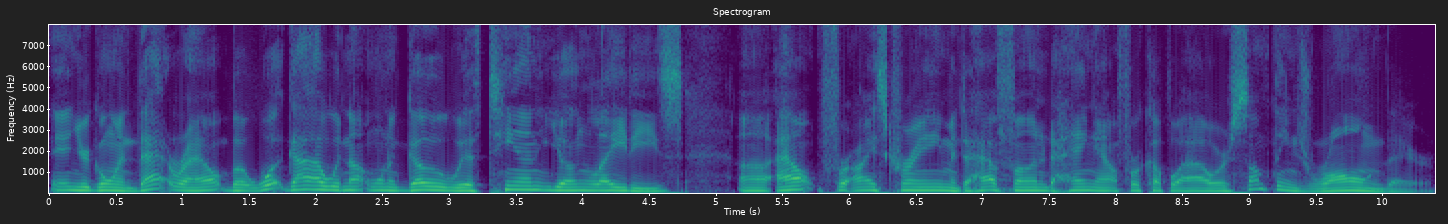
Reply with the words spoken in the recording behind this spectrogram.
and you're going that route, but what guy would not want to go with ten young ladies? Uh, out for ice cream and to have fun and to hang out for a couple hours, something's wrong there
